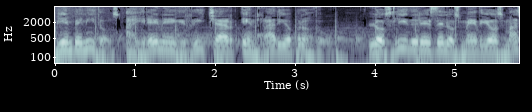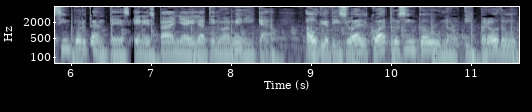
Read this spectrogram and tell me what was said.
Bienvenidos a Irene y Richard en Radio Produ, los líderes de los medios más importantes en España y Latinoamérica. Audiovisual 451 y Produ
